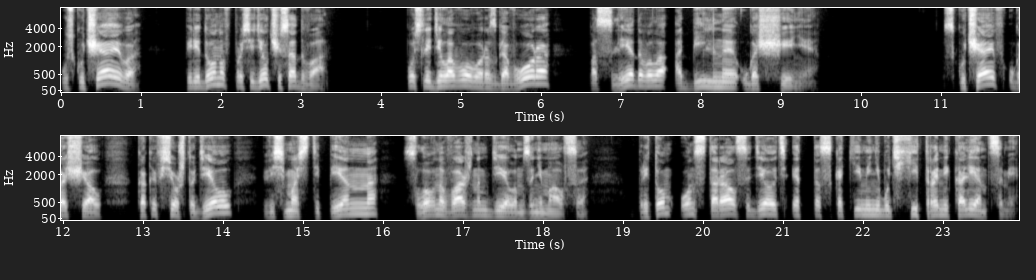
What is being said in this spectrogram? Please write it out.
У Скучаева Передонов просидел часа два. После делового разговора последовало обильное угощение. Скучаев угощал, как и все, что делал, весьма степенно, словно важным делом занимался. Притом он старался делать это с какими-нибудь хитрыми коленцами.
